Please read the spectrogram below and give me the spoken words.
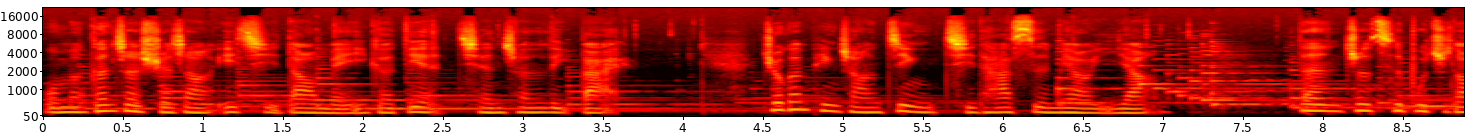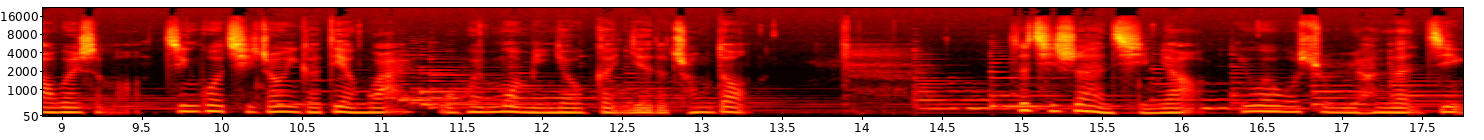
我们跟着学长一起到每一个店虔诚礼拜，就跟平常进其他寺庙一样。但这次不知道为什么，经过其中一个店外，我会莫名有哽咽的冲动。这其实很奇妙，因为我属于很冷静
